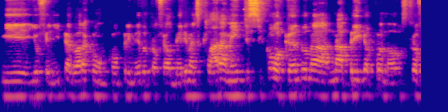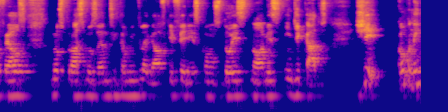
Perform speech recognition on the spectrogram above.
E, e, o Felipe agora com, com o primeiro troféu dele, mas claramente se colocando na, na briga por novos troféus nos próximos anos. Então, muito legal. Fiquei feliz com os dois nomes indicados. Gi, como nem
